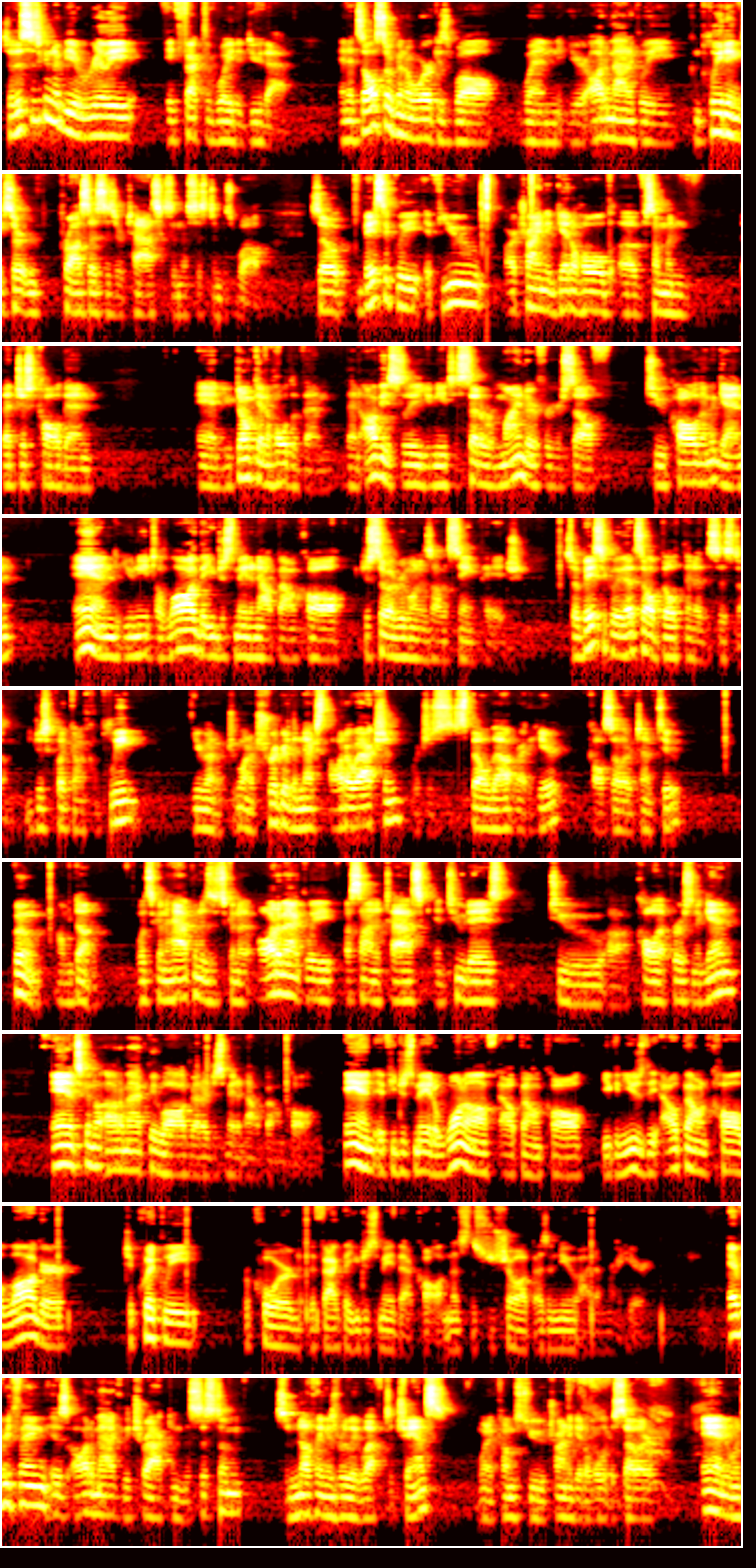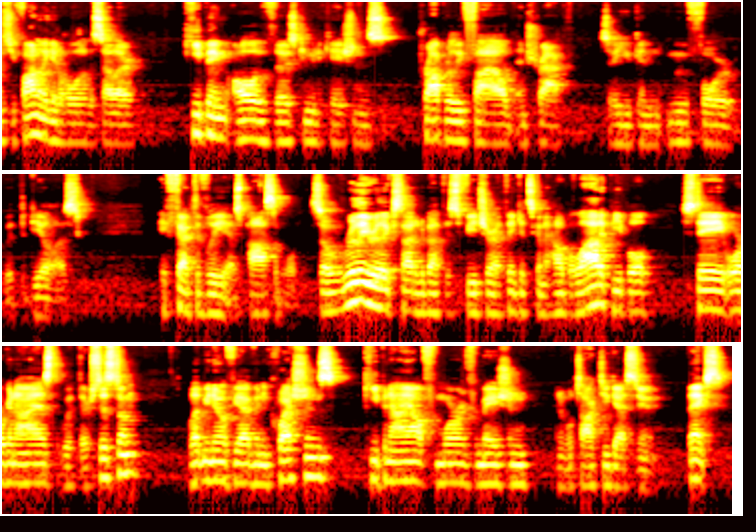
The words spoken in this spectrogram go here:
So this is going to be a really effective way to do that. And it's also going to work as well when you're automatically completing certain processes or tasks in the system as well. So basically, if you are trying to get a hold of someone that just called in and you don't get a hold of them, then obviously you need to set a reminder for yourself to call them again and you need to log that you just made an outbound call just so everyone is on the same page. So basically that's all built into the system. You just click on complete. You're going to want to trigger the next auto action, which is spelled out right here, call seller attempt 2 boom, I'm done. What's going to happen is it's going to automatically assign a task in two days to uh, call that person again, and it's going to automatically log that I just made an outbound call. And if you just made a one-off outbound call, you can use the outbound call logger to quickly record the fact that you just made that call, and that's this will show up as a new item right here. Everything is automatically tracked in the system, so nothing is really left to chance when it comes to trying to get a hold of a seller and once you finally get a hold of the seller, keeping all of those communications properly filed and tracked so you can move forward with the deal as effectively as possible. So really, really excited about this feature. I think it's going to help a lot of people stay organized with their system. Let me know if you have any questions. Keep an eye out for more information, and we'll talk to you guys soon. Thanks.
